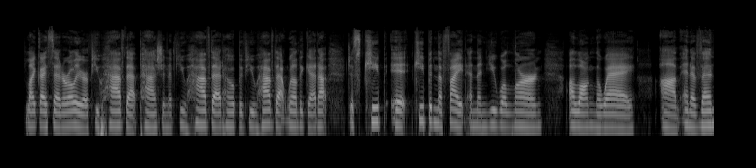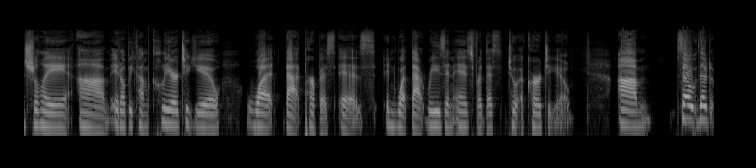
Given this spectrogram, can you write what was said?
like I said earlier, if you have that passion, if you have that hope, if you have that will to get up, just keep it keep in the fight and then you will learn along the way. Um, and eventually um, it'll become clear to you what that purpose is and what that reason is for this to occur to you. Um, so the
